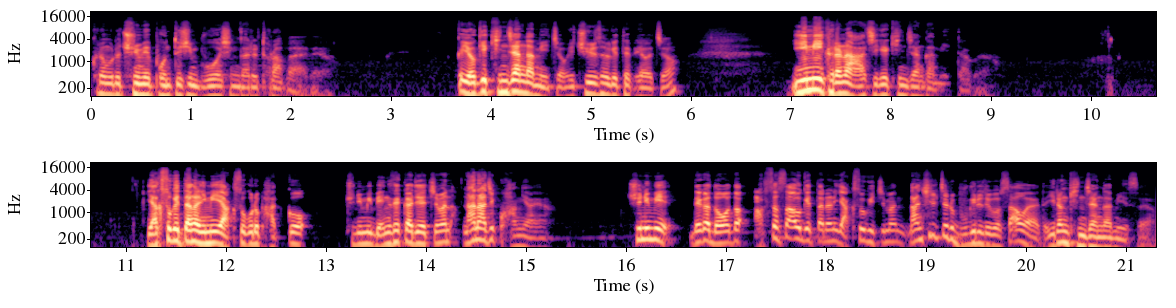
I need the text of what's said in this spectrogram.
그러므로 주님의 본 뜻이 무엇인가를 돌아봐야 돼요. 그러니까 여기 긴장감이 있죠. 우리 주일 설교 때 배웠죠. 이미 그러나 아직의 긴장감이 있다고요. 약속의 땅을 이미 약속으로 받고 주님이 맹세까지 했지만 난 아직 광야야. 주님이 내가 너보다 앞서 싸우겠다는 약속이 있지만 난 실제로 무기를 들고 싸워야 돼. 이런 긴장감이 있어요.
